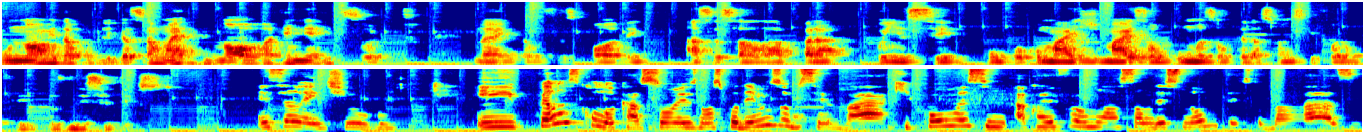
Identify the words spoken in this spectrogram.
O nome da publicação é Nova NR18. Né? Então vocês podem acessar lá para conhecer um pouco mais de mais algumas alterações que foram feitas nesse texto. Excelente, Hugo. E pelas colocações, nós podemos observar que com, esse, a reformulação desse novo texto base,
